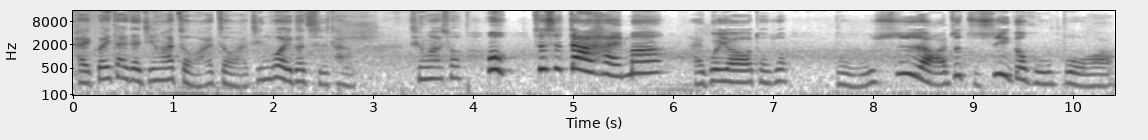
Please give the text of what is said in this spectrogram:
海龟带着青蛙走啊走啊，经过一个池塘，青蛙说：“哦，这是大海吗？”海龟摇摇头说：“不是啊，这只是一个湖泊啊。”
